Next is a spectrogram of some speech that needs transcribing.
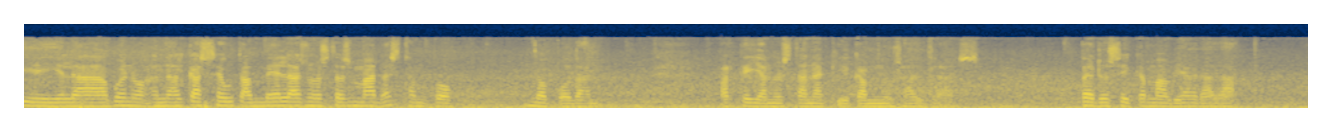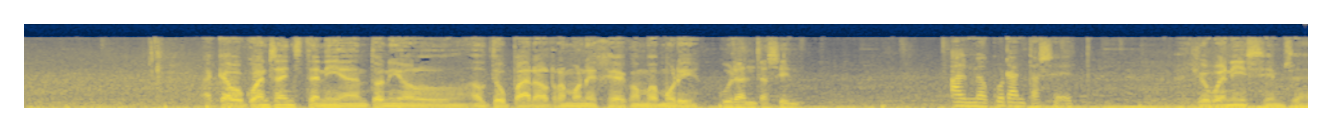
I la, bueno, en el cas seu també les nostres mares tampoc no poden, perquè ja no estan aquí amb nosaltres. Però sí que m'havia agradat. Acabo. Quants anys tenia, Antonio, el, el teu pare, el Ramon Egea, quan va morir? 45. El meu 47. Joveníssims, eh?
